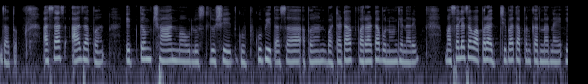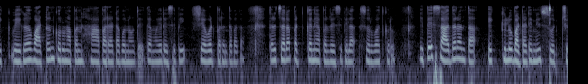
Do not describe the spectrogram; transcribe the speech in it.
जातो. असाच आज आपण एकदम छान मऊ लुसलुशीत गुबगुबीत असा आपण बटाटा पराठा बनवून घेणार आहे. मसाल्याचा वापर अजिबात आपण करणार नाही. एक वेगळं वाटण करून आपण हा पराठा बनवतोय त्यामुळे रेसिपी शेवटपर्यंत बघा. तर चला पटकन आपण रेसिपीला सुरुवात करू. इथे साधारणतः एक किलो बटाटे मी स्वच्छ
